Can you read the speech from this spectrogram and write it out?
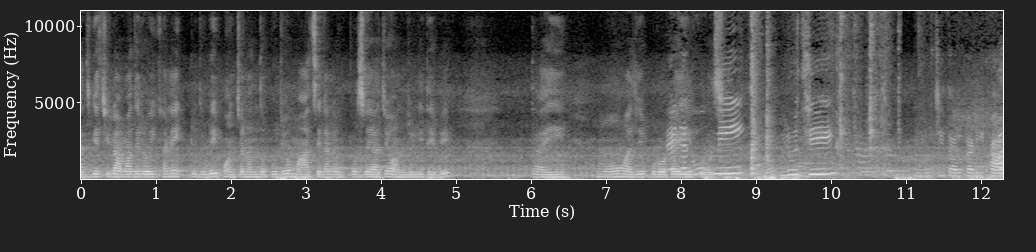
আজকে ছিল আমাদের ওইখানে একটু দূরেই পঞ্চানন্দ পুজো। মা সেখানে উপোস হয়ে আছে অঞ্জলি দেবে। তাই মৌ আজকে পুরোটাই ইয়ে করেছে। লুচি লুচি তরকারি খাওয়া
